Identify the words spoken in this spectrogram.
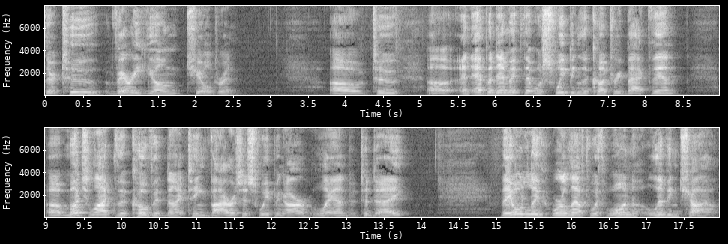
their two very young children uh, to uh, an epidemic that was sweeping the country back then, uh, much like the COVID 19 virus is sweeping our land today. They only were left with one living child,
